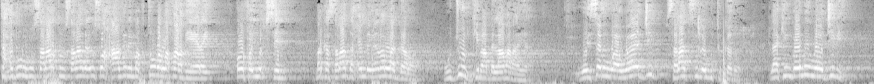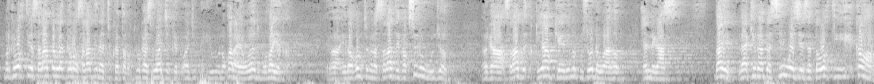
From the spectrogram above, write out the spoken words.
taxduruhu salaatun salaad ay u soo xaadiri maktuuba la farad yeelay oo fa yuxsin marka salaadda xilligeeda la galo wujuubkii baa bilaabanaya weysadu waa waajib salaad si loogu marka waqtiga salaada la galo salaad inaad tukato rabto markaas waajibka waajib noqonaya waajib mudayaqa idaa qumtum ila salaati faqsiluu wujuh marka salaadda qiyaamkeedii markuu soo dhowaado xilligaas. Ayib laakiin haddaad sii weysaysato waqtigii ka hor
